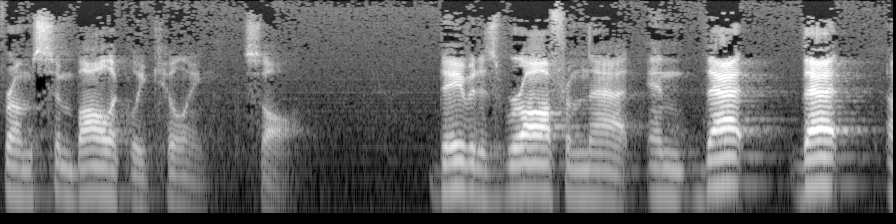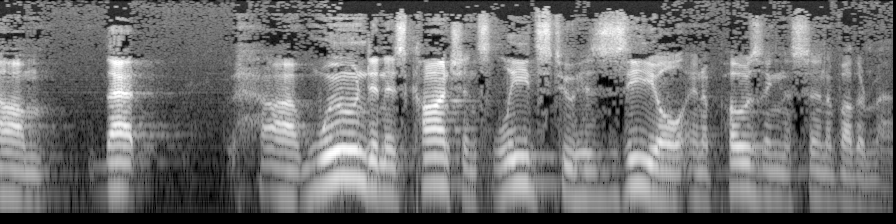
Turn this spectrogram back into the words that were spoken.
From symbolically killing Saul. David is raw from that, and that that um, that uh, wound in his conscience leads to his zeal in opposing the sin of other men.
